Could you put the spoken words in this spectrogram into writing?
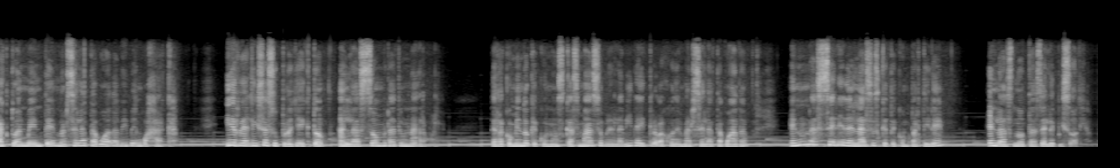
Actualmente, Marcela Taboada vive en Oaxaca y realiza su proyecto A la sombra de un árbol. Te recomiendo que conozcas más sobre la vida y trabajo de Marcela Tabuada en una serie de enlaces que te compartiré en las notas del episodio.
